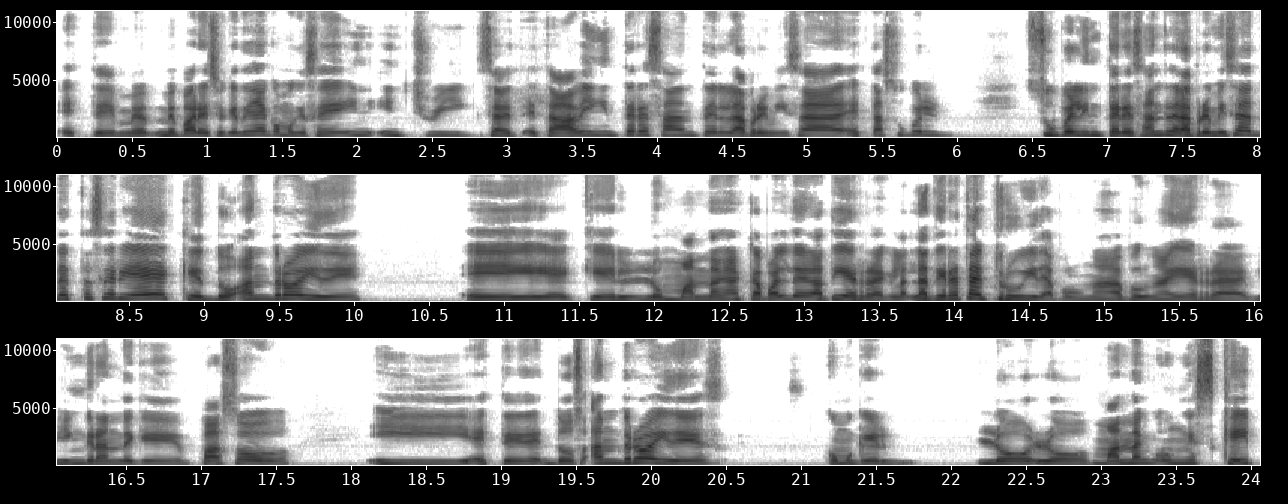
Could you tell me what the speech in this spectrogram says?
Este, me, me pareció que tenía como que ese in- intrigue, o sea, estaba bien interesante, la premisa está súper, súper interesante. La premisa de esta serie es que dos androides eh, que los mandan a escapar de la Tierra, la, Tierra está destruida por una, por una guerra bien grande que pasó, y este, dos androides como que lo- los mandan con un escape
